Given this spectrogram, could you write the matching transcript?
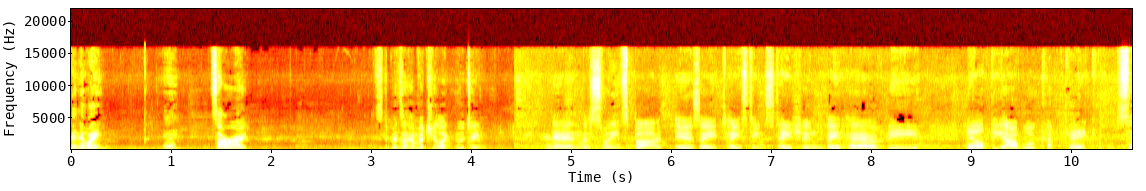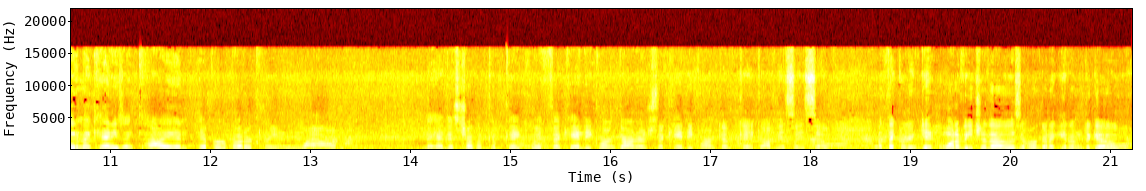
Anyway, eh, it's all right. It depends on how much you like poutine. And the sweet spot is a tasting station. They have the El Diablo cupcake, cinnamon candies, and cayenne pepper buttercream. Wow. And they have this chocolate cupcake with a candy corn garnish, a candy corn cupcake, obviously. So I think we're going to get one of each of those, and we're going to get them to go.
